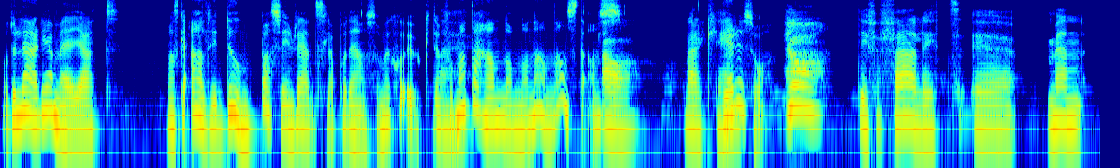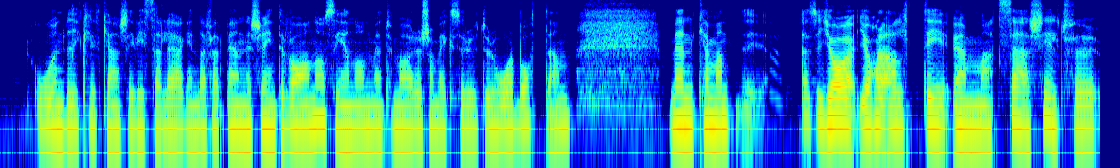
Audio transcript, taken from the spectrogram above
Och då lärde jag mig att man ska aldrig dumpa sin rädsla på den som är sjuk. Den får Nej. man ta hand om någon annanstans. ja, verkligen. Är det så? Ja, det är förfärligt. Eh, men oundvikligt kanske i vissa lägen därför att människor är inte vana att se någon med tumörer som växer ut ur hårbotten. Men kan man... Eh, alltså jag, jag har alltid ömmat särskilt för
